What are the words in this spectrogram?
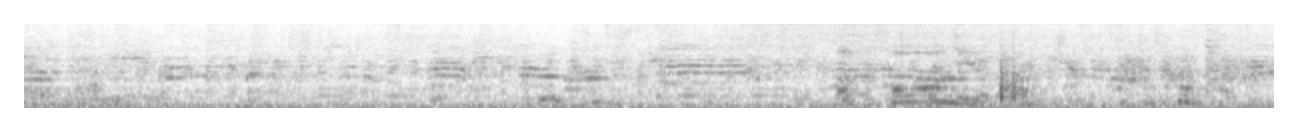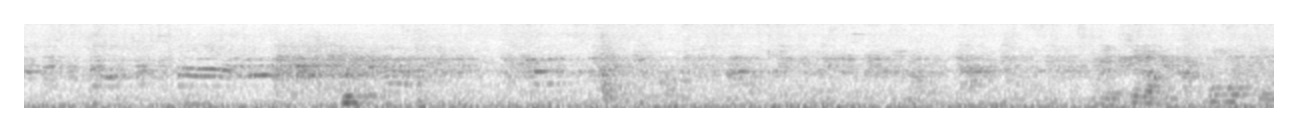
옆에 앉아. 나도 성원이 옆에 앉지. 며칠랑 먹었어?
